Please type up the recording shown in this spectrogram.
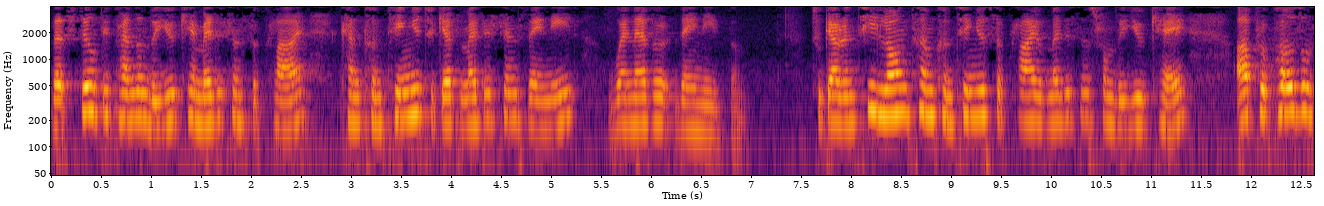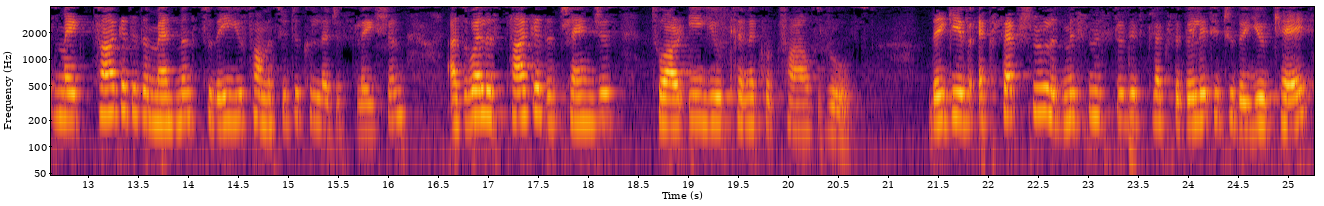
that still depend on the UK medicine supply can continue to get medicines they need whenever they need them. To guarantee long term continuous supply of medicines from the UK, our proposals make targeted amendments to the EU pharmaceutical legislation, as well as targeted changes to our EU clinical trials rules. They give exceptional administrative flexibility to the UK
